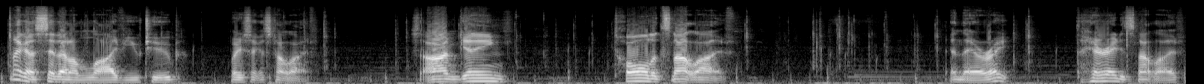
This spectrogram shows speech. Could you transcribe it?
I'm not gonna say that on live YouTube. Wait a second, it's not live. So I'm getting told it's not live. And they are right. They are right, it's not live.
